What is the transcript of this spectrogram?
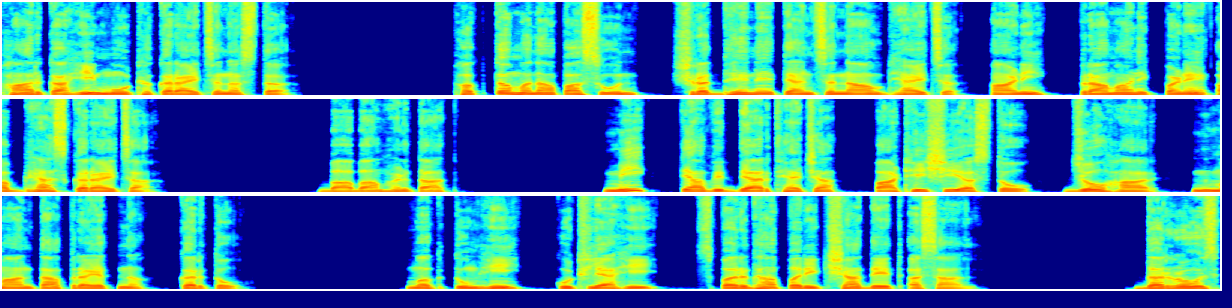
फार काही मोठं करायचं नसतं. फक्त मनापासून श्रद्धेने त्यांचं नाव घ्यायचं आणि प्रामाणिकपणे अभ्यास करायचा. बाबा म्हणतात मी त्या विद्यार्थ्याच्या पाठीशी असतो जो हार न मानता प्रयत्न करतो. मग तुम्ही कुठल्याही स्पर्धा परीक्षा देत असाल. दररोज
